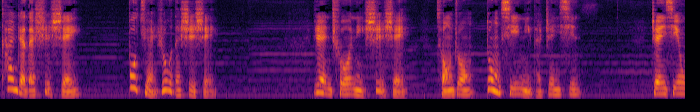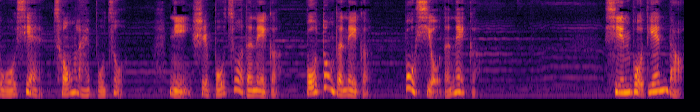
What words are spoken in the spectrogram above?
看着的是谁？不卷入的是谁？认出你是谁，从中洞悉你的真心。真心无限，从来不做。你是不做的那个，不动的那个，不朽的那个。心不颠倒，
